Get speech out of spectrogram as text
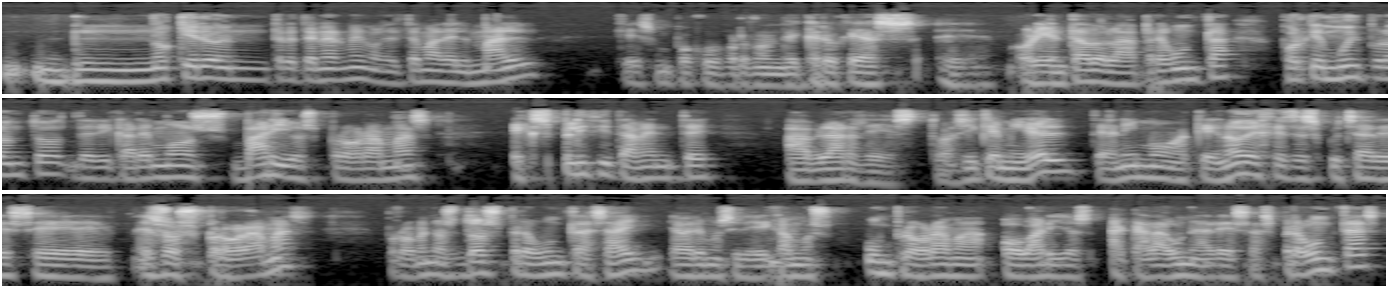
no quiero entretenerme con el tema del mal, que es un poco por donde creo que has eh, orientado la pregunta, porque muy pronto dedicaremos varios programas explícitamente a hablar de esto. Así que Miguel, te animo a que no dejes de escuchar ese, esos programas. Por lo menos dos preguntas hay. Ya veremos si dedicamos un programa o varios a cada una de esas preguntas.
